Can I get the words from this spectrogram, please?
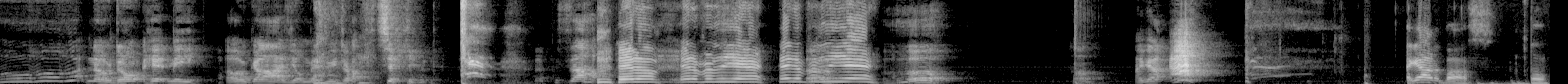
now. no, don't hit me. Oh god, you'll make me drop the chicken. Stop. Hit him! Hit him from the air! Hit him from the air! Ugh. Huh? I got. Ah! I got it, boss. Oh,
